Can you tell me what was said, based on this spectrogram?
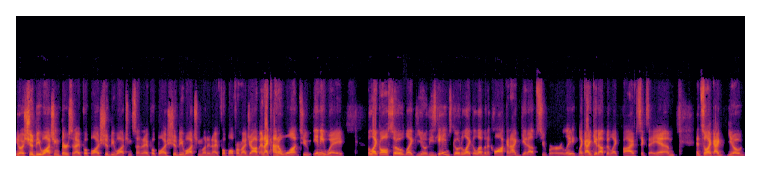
you know, I should be watching Thursday night football. I should be watching Sunday night football. I should be watching Monday night football for my job. And I kind of want to anyway. But like also, like, you know, these games go to like 11 o'clock and I get up super early. Like I get up at like 5, 6 a.m. And so like I, you know,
